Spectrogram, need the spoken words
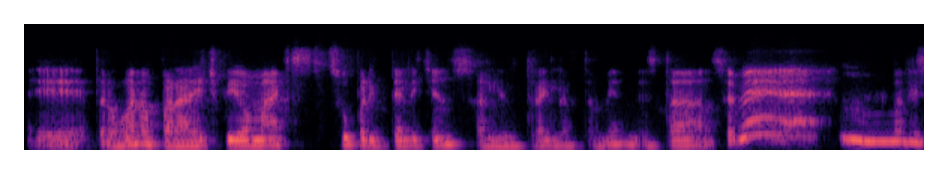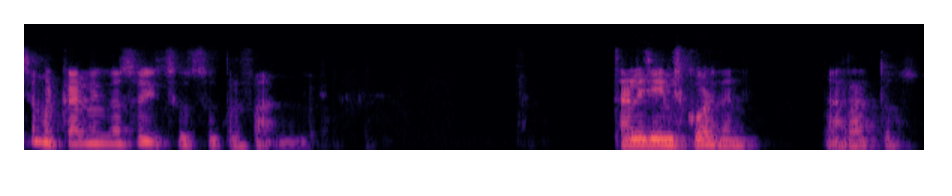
eh, pero bueno, para HBO Max, Super Intelligence, salió el trailer también. Está, se ve Melissa McCartney, no soy su super fan. Sale James Corden a ratos.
